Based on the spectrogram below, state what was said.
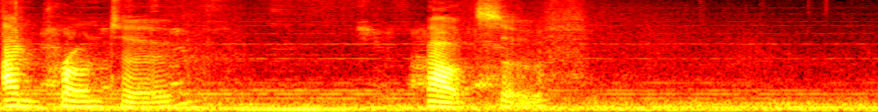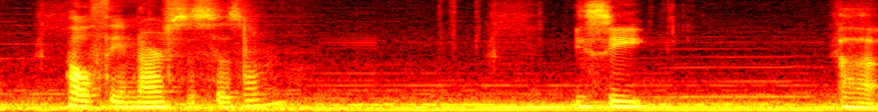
I'm prone to bouts of healthy narcissism. You see, uh,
